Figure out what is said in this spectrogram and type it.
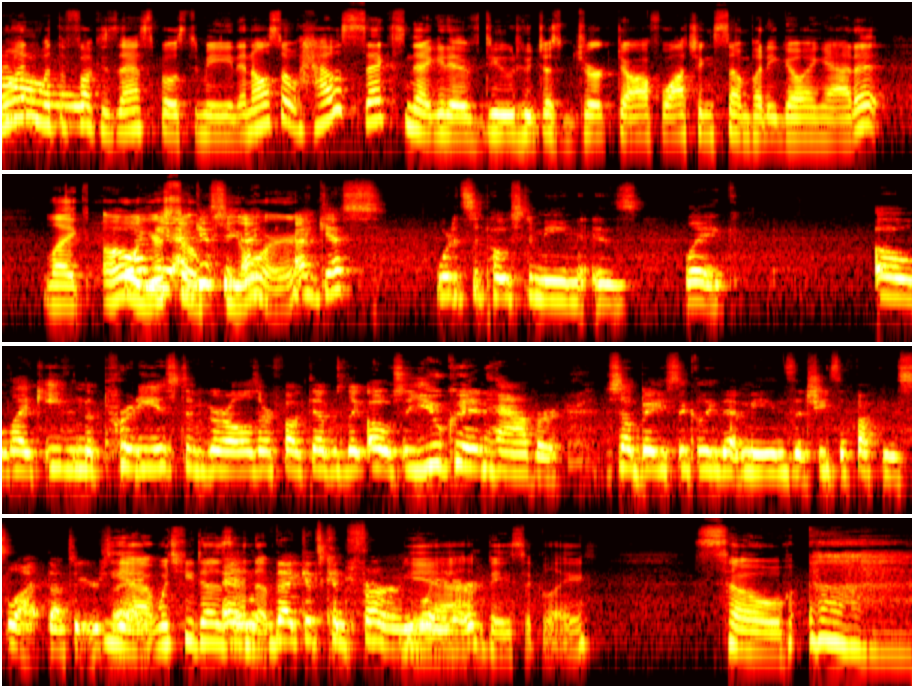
one, what the fuck is that supposed to mean? And also, how sex negative, dude, who just jerked off watching somebody going at it? Like, oh, Well, I you're so I guess, I- pure. I, guess what it's supposed to mean is like, oh, like even the prettiest of girls are fucked up. It's like, oh, so you couldn't have her. So basically, that means that she's a fucking slut. That's what you're saying. yeah, which he does and end up. that gets confirmed yeah, later. basically. So,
